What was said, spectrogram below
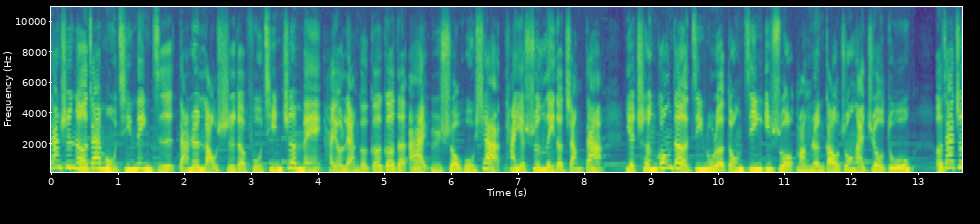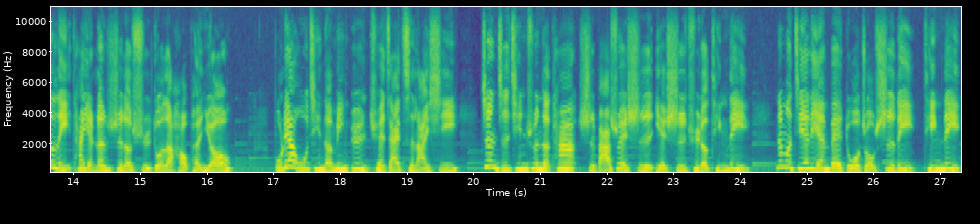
但是呢，在母亲令子担任老师的父亲正梅，还有两个哥哥的爱与守护下，他也顺利的长大，也成功的进入了东京一所盲人高中来就读。而在这里，他也认识了许多的好朋友。不料无情的命运却再次来袭。正值青春的他，十八岁时也失去了听力。那么接连被夺走视力、听力，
